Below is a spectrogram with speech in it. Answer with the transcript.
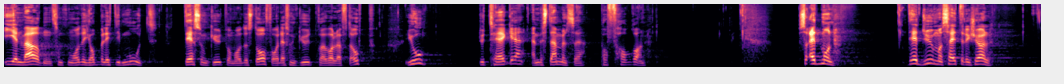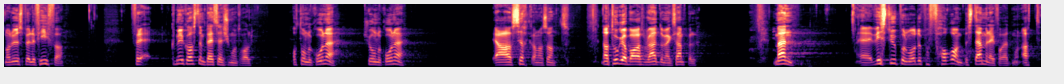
i en verden som på en måte jobber litt imot det som Gud på en måte står for, og det som Gud prøver å løfte opp? Jo, du tar en bestemmelse på forhånd. Så Edmund, det du må si til deg sjøl når du spiller Fifa for det, Hvor mye koster en PlayStation-kontroll? 800 kroner? 700 kroner? Ja, ca. noe sånt. Nå tok jeg bare et random eksempel. Men eh, hvis du på en måte på forhånd bestemmer deg for Edmund, at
